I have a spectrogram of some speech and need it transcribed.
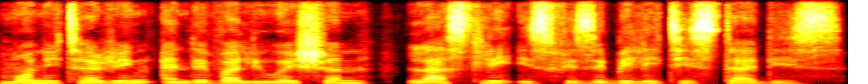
monitoring and evaluation, lastly is feasibility studies.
